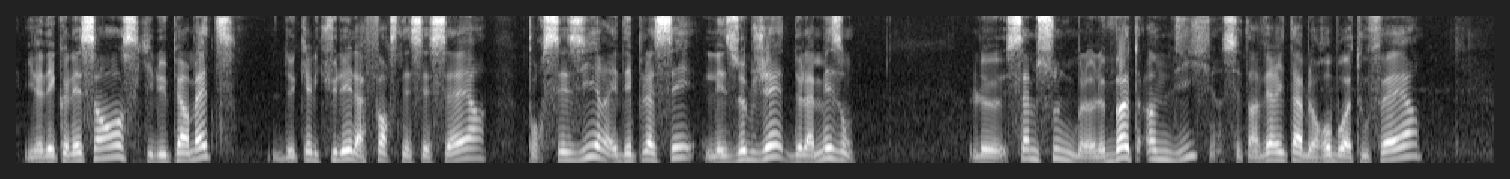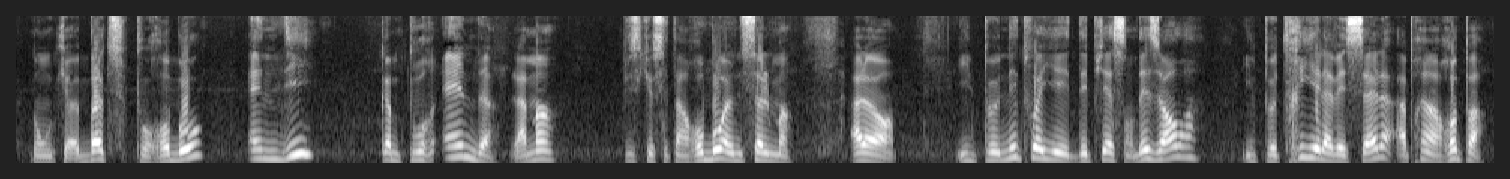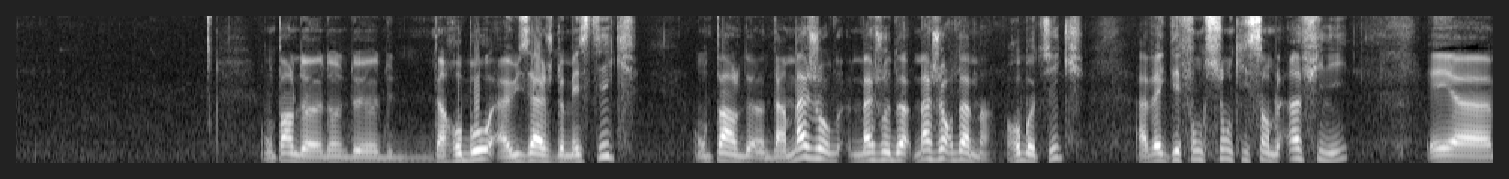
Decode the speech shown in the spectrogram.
Il a des connaissances qui lui permettent de calculer la force nécessaire pour saisir et déplacer les objets de la maison le Samsung, le Bot Andy, c'est un véritable robot à tout faire. Donc euh, Bot pour robot, Andy comme pour End, la main, puisque c'est un robot à une seule main. Alors, il peut nettoyer des pièces en désordre, il peut trier la vaisselle après un repas. On parle d'un robot à usage domestique, on parle d'un majordome robotique avec des fonctions qui semblent infinies. Et euh,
